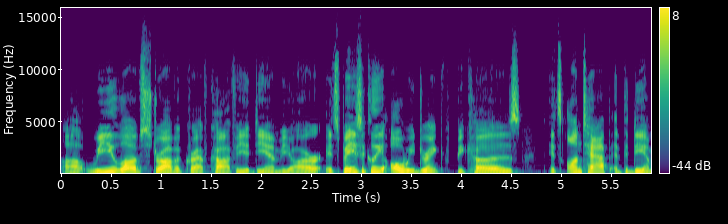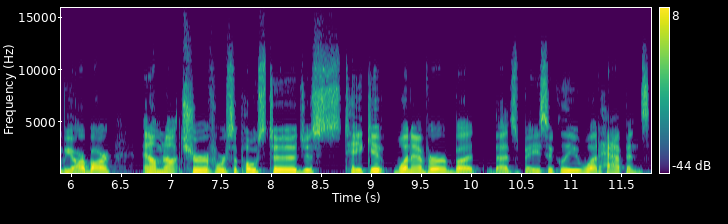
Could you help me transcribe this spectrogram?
Uh, we love Strava Craft Coffee at DNVR. It's basically all we drink because it's on tap at the DNVR bar, and I'm not sure if we're supposed to just take it whenever, but that's basically what happens.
